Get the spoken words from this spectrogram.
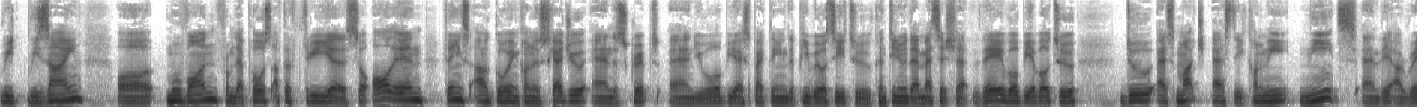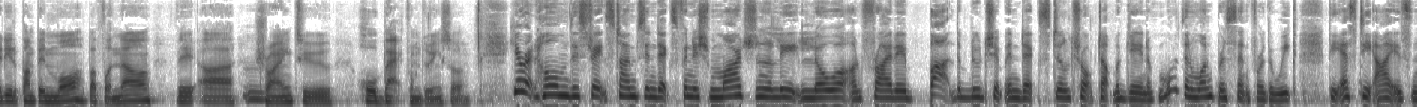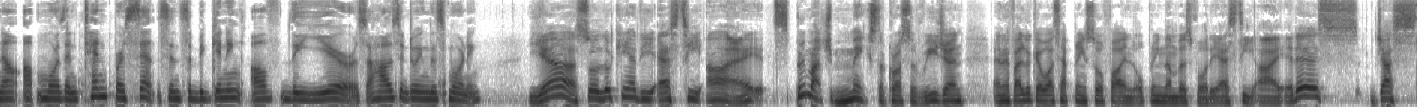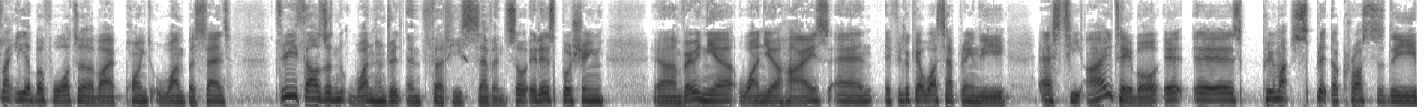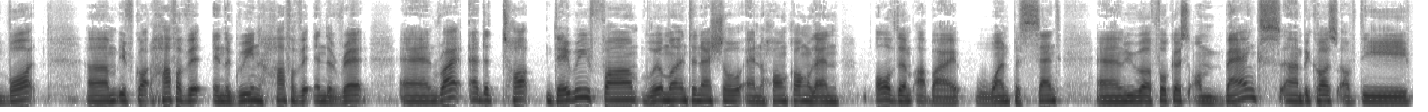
re- resign or move on from their post after three years. So all in, things are going according to schedule and the script, and you will be expecting the PBOC to continue their message that they will be able to do as much as the economy needs, and they are ready to pump in more. But for now, they are mm. trying to hold back from doing so. Here at home, the Straits Times Index finished marginally lower on Friday, but the blue chip index still chalked up a gain of more than 1% for the week. The STI is now up more than 10% since the beginning of the year. So, how is it doing this morning? Yeah, so looking at the STI, it's pretty much mixed across the region. And if I look at what's happening so far in opening numbers for the STI, it is just slightly above water by 0.1%. 3,137. So it is pushing uh, very near one year highs. And if you look at what's happening in the STI table, it is pretty much split across the board. Um, you've got half of it in the green, half of it in the red. And right at the top, Dairy Farm, Wilmar International, and Hong Kong Land, all of them up by 1%. And we were focused on banks uh, because of the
